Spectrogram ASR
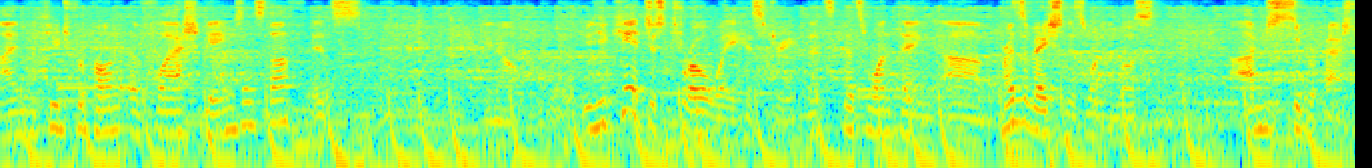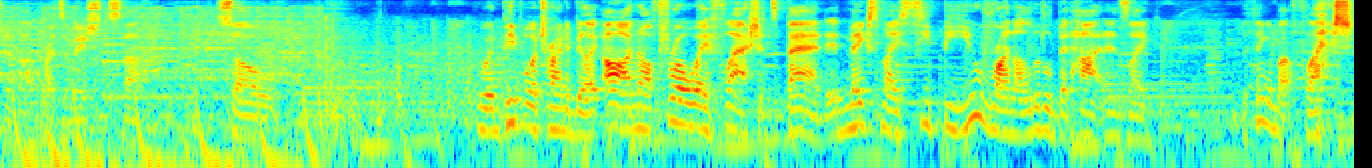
I'm a huge proponent of Flash games and stuff. It's you can't just throw away history. That's that's one thing. Um, preservation is one of the most. I'm just super passionate about preservation stuff. So when people are trying to be like, oh no, throw away Flash, it's bad. It makes my CPU run a little bit hot, and it's like. The thing about Flash,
